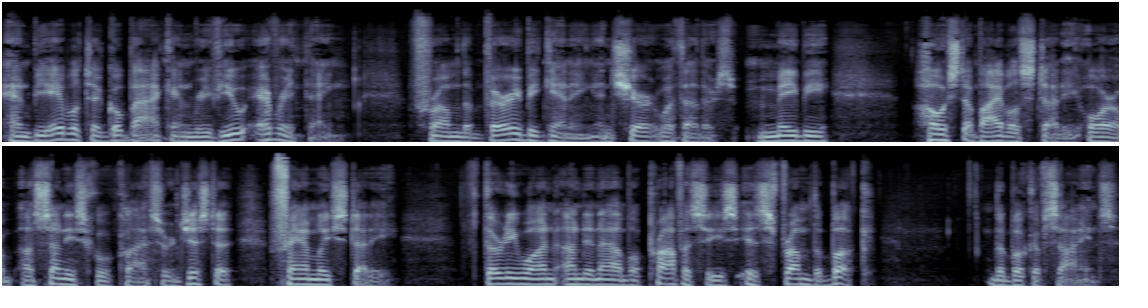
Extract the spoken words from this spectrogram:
and be able to go back and review everything from the very beginning and share it with others. Maybe host a Bible study or a, Sunday school class or just a family study 31 Undeniable Prophecies is from the book, the Book of Signs,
